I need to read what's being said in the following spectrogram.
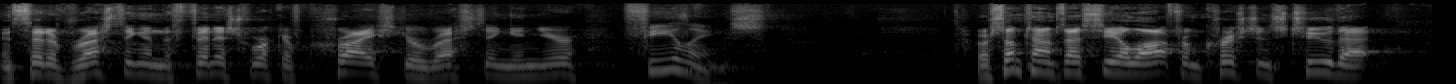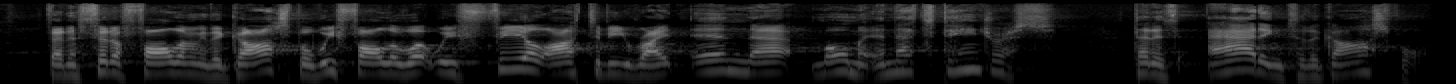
instead of resting in the finished work of Christ, you're resting in your feelings. Or sometimes I see a lot from Christians too that, that instead of following the gospel, we follow what we feel ought to be right in that moment. And that's dangerous. That is adding to the gospel.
